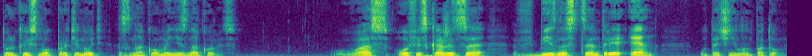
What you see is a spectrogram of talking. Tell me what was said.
только и смог протянуть знакомый незнакомец. У вас офис, кажется, в бизнес-центре Н, уточнил он потом.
